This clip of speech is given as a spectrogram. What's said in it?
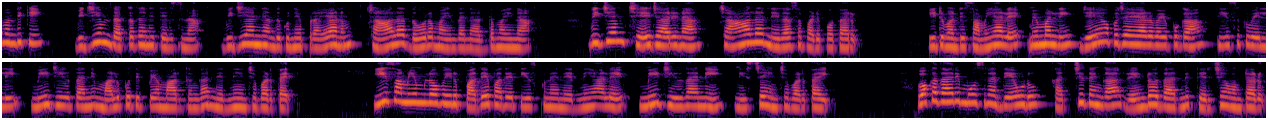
కొంతమందికి విజయం దక్కదని తెలిసినా విజయాన్ని అందుకునే ప్రయాణం చాలా దూరమైందని అర్థమైనా విజయం చేజారినా చాలా నిరాశ పడిపోతారు ఇటువంటి సమయాలే మిమ్మల్ని జయాపజయాల వైపుగా తీసుకువెళ్ళి మీ జీవితాన్ని మలుపు తిప్పే మార్గంగా నిర్ణయించబడతాయి. ఈ సమయంలో మీరు పదే పదే తీసుకునే నిర్ణయాలే మీ జీవితాన్ని నిశ్చయించబడతాయి. ఒక దారి మూసిన దేవుడు ఖచ్చితంగా రెండో దారిని తెరిచే ఉంటాడు.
